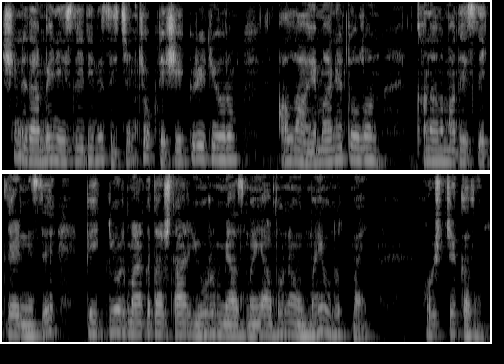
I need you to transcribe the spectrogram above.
Şimdiden beni izlediğiniz için çok teşekkür ediyorum. Allah'a emanet olun. Kanalıma desteklerinizi Bekliyorum arkadaşlar. Yorum yazmayı, abone olmayı unutmayın. Hoşçakalın.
